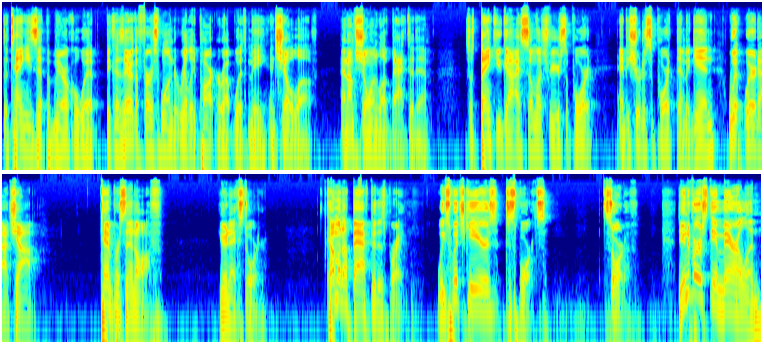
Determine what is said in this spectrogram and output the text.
the Tangy Zip of Miracle Whip because they're the first one to really partner up with me and show love. And I'm showing love back to them. So thank you guys so much for your support. And be sure to support them again. Whipware.shop. 10% off your next order. Coming up after this break, we switch gears to sports. Sort of. The University of Maryland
